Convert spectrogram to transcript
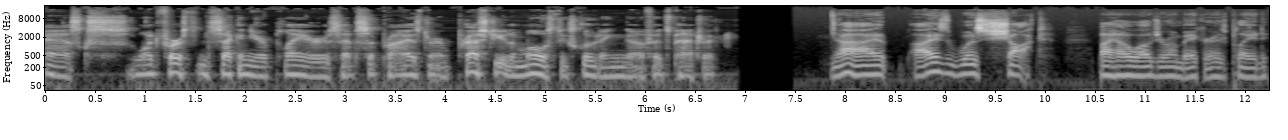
asks, "What first and second year players have surprised or impressed you the most, excluding uh, Fitzpatrick?" Yeah, I I was shocked by how well Jerome Baker has played,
